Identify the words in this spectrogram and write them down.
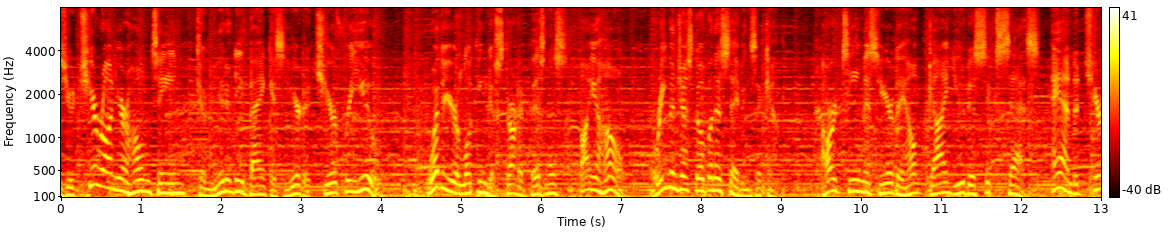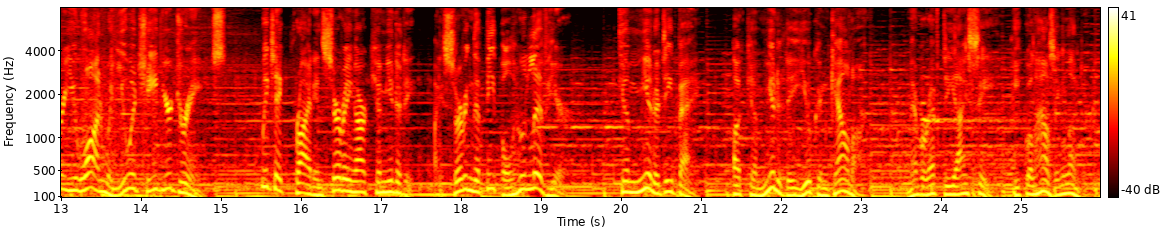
As you cheer on your home team, Community Bank is here to cheer for you. Whether you're looking to start a business, buy a home, or even just open a savings account, our team is here to help guide you to success and to cheer you on when you achieve your dreams. We take pride in serving our community by serving the people who live here. Community Bank, a community you can count on. Member FDIC, Equal Housing Lender.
